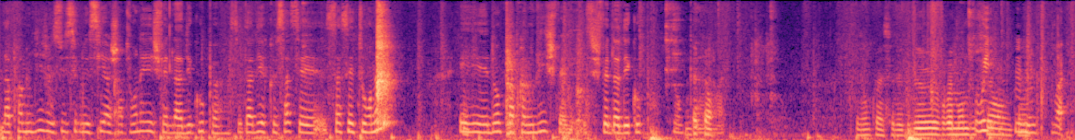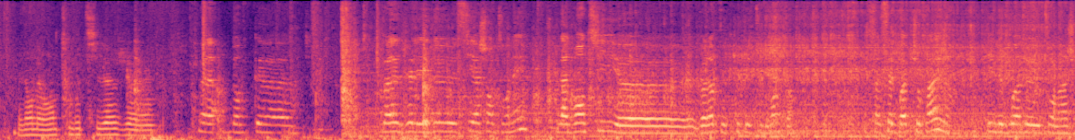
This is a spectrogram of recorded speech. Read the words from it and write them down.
L'après-midi je suis sur le scie à chantourner et je fais de la découpe, c'est-à-dire que ça c'est ça c'est tourné. Et donc l'après-midi je fais, je fais de la découpe. Donc, euh, D'accord. ouais. Et donc ouais, c'est les deux vraiment Oui, différents. mhm, ouais. Et là on a vraiment tout l'outillage. euh, Voilà, donc voilà, j'ai les deux scies à chantourner. La grande scie, euh, voilà, pour couper tout droit. Quoi. Ça, c'est le bois de chauffage et le bois de tournage.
